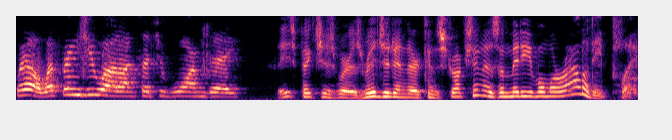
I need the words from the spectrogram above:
Well, what brings you out on such a warm day? These pictures were as rigid in their construction as a medieval morality play.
